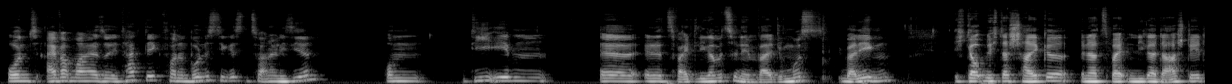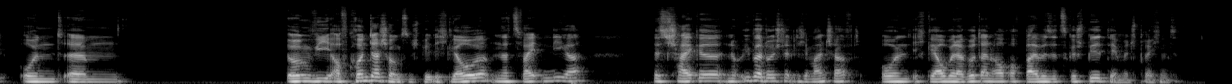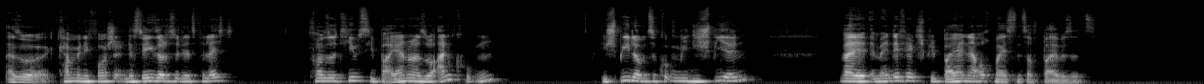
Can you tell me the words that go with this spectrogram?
und einfach mal so die Taktik von einem Bundesligisten zu analysieren, um die eben äh, in der zweiten Liga mitzunehmen, weil du musst überlegen, ich glaube nicht, dass Schalke in der zweiten Liga dasteht und ähm, irgendwie auf Konterchancen spielt. Ich glaube, in der zweiten Liga ist Schalke eine überdurchschnittliche Mannschaft und ich glaube, da wird dann auch auf Ballbesitz gespielt dementsprechend. Also kann mir nicht vorstellen. Deswegen solltest du dir jetzt vielleicht von so Teams wie Bayern oder so angucken, die Spiele, um zu gucken, wie die spielen. Weil im Endeffekt spielt Bayern ja auch meistens auf Ballbesitz.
